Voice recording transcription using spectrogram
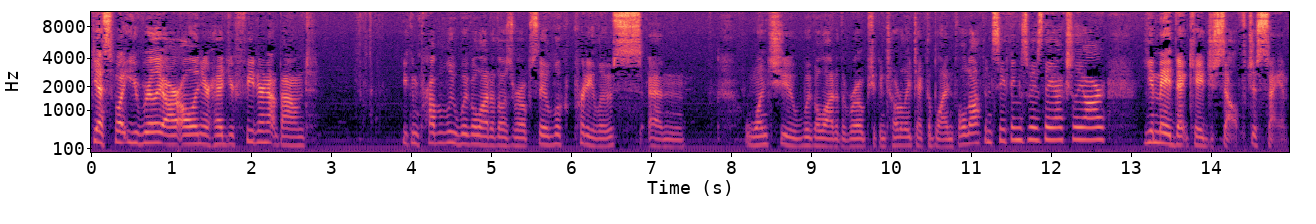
Guess what? You really are all in your head. Your feet are not bound. You can probably wiggle out of those ropes. They look pretty loose, and once you wiggle out of the ropes, you can totally take the blindfold off and see things as they actually are. You made that cage yourself, just saying.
